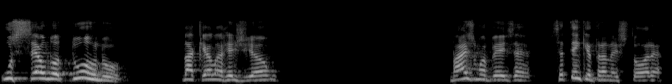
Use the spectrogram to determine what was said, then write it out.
o céu noturno daquela região. Mais uma vez, é, você tem que entrar na história.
